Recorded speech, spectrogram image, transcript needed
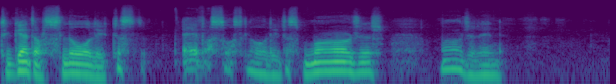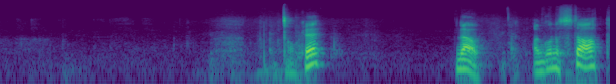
together slowly just ever so slowly just merge it merge it in okay. Now I'm going to stop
